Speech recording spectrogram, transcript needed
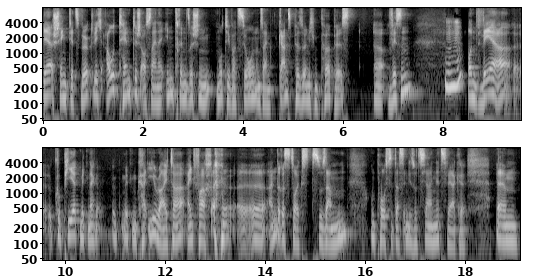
wer schenkt jetzt wirklich authentisch aus seiner intrinsischen Motivation und seinem ganz persönlichen Purpose äh, Wissen mhm. und wer äh, kopiert mit, einer, mit einem KI-Writer einfach äh, anderes Zeugs zusammen und postet das in die sozialen Netzwerke. Ähm,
